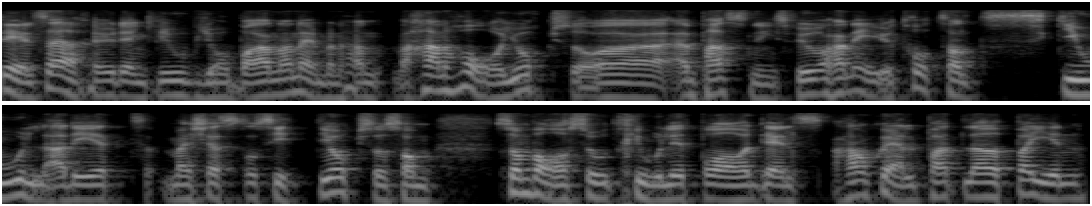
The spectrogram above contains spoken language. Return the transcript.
dels är han ju den grovjobbaren han är men han, han har ju också eh, en passningsfur. Han är ju trots allt skolad i ett Manchester City också som, som var så otroligt bra. Dels han själv på att löpa in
